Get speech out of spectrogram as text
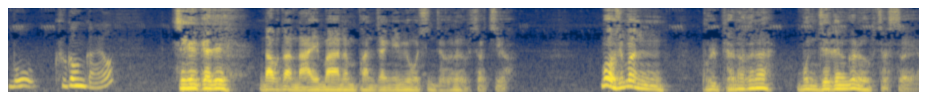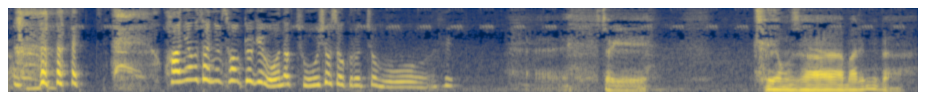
뭐 그건가요? 지금까지 나보다 나이 많은 반장님이 오신 적은 없었지요. 뭐, 하지만 불편하거나 문제되는 건 없었어요. 황 형사님 성격이 워낙 좋으셔서 그렇죠, 뭐. 저기, 최 형사 말입니다.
